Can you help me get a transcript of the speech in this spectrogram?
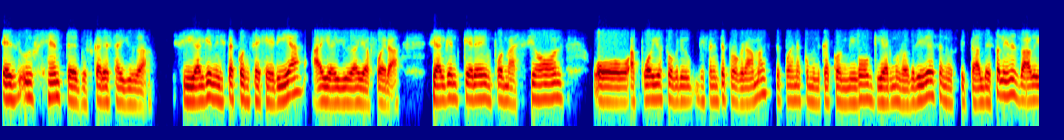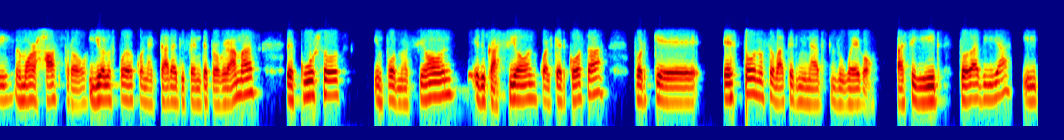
es urgente buscar esa ayuda. Si alguien necesita consejería, hay ayuda allá afuera. Si alguien quiere información o apoyo sobre diferentes programas, se pueden comunicar conmigo, Guillermo Rodríguez, en el Hospital de Salinas Valley Memorial Hospital, y yo los puedo conectar a diferentes programas, recursos, información educación, cualquier cosa, porque esto no se va a terminar luego, va a seguir todavía y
